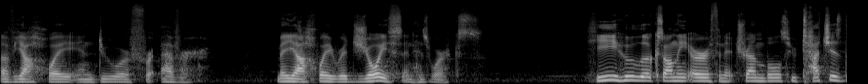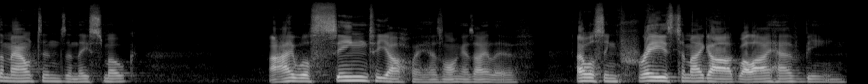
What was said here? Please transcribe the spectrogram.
of Yahweh endure forever. May Yahweh rejoice in his works. He who looks on the earth and it trembles, who touches the mountains and they smoke, I will sing to Yahweh as long as I live. I will sing praise to my God while I have been.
